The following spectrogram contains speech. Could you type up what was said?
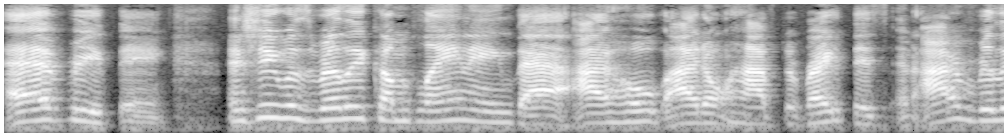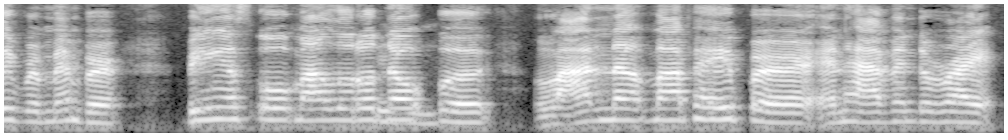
everything. And she was really complaining that I hope I don't have to write this. And I really remember being in school with my little mm-hmm. notebook, lining up my paper, and having to write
